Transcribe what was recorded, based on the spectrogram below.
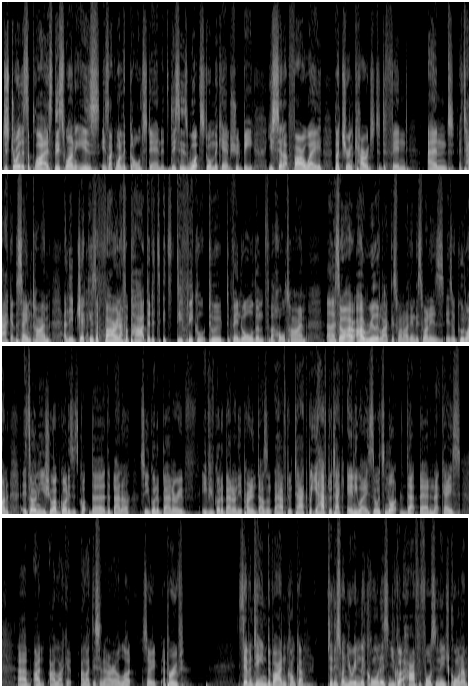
Destroy the suppliers. This one is is like one of the gold standards. This is what Storm the Camp should be. You set up far away, but you're encouraged to defend and attack at the same time. And the objectives are far enough apart that it's it's difficult to defend all of them for the whole time. Uh, so I, I really like this one. I think this one is is a good one. Its only issue I've got is it's got the the banner. So you've got a banner if if you've got a banner and the opponent doesn't, they have to attack, but you have to attack anyway. So it's not that bad in that case. Uh, I, I like it. I like this scenario a lot. So approved. 17, divide and conquer. So this one, you're in the corners and you've got half your force in each corner.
